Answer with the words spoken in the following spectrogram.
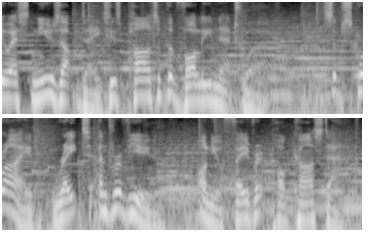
US news update is part of the Volley Network. Subscribe, rate, and review on your favorite podcast app.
